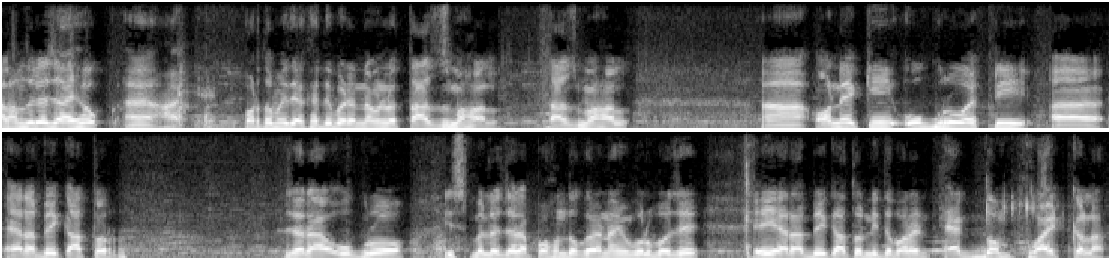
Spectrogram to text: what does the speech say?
আলহামদুলিল্লাহ, যাই হোক প্রথমে দেখা দেবে এটার নাম হলো তাজমহল। তাজমহল অনেকই উগ্র একটি অ্যারাবিক আতর। যারা উগ্র স্মেলে যারা পছন্দ করেন, আমি বলব যে এই অ্যারাবিক আতর নিতে পারেন একদম হোয়াইট কালার।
